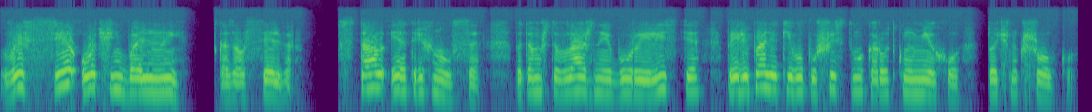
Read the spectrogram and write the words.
«Вы все очень больны», — сказал Сельвер. Встал и отряхнулся, потому что влажные бурые листья прилипали к его пушистому короткому меху, точно к шелку.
